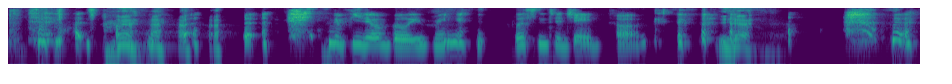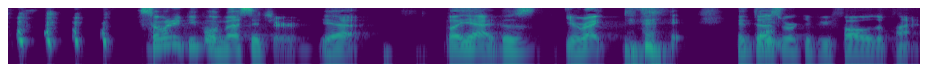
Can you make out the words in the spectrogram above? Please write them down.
if you don't believe me, listen to Jade talk. yeah. so many people message her. Yeah. But yeah, those you're right. it does yeah. work if you follow the plan.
